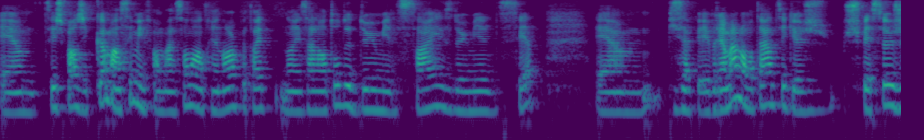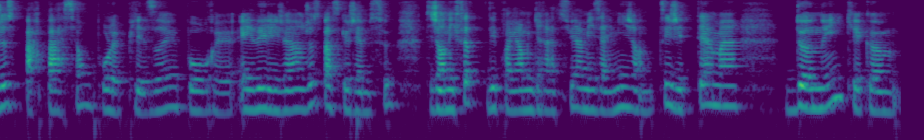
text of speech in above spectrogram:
euh, tu sais, je pense j'ai commencé mes formations d'entraîneur peut-être dans les alentours de 2016-2017. Euh, puis ça fait vraiment longtemps que je, fais ça juste par passion, pour le plaisir, pour euh, aider les gens, juste parce que j'aime ça. Puis j'en ai fait des programmes gratuits à mes amis. J'ai tellement donné que comme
